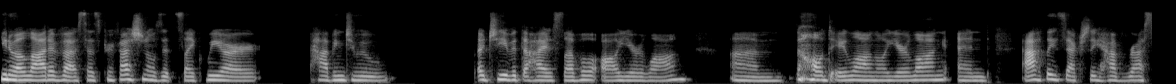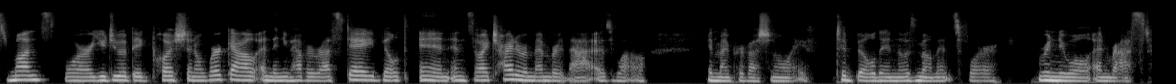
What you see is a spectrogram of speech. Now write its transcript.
You know, a lot of us as professionals, it's like we are having to achieve at the highest level all year long um, all day long, all year long. And athletes actually have rest months, or you do a big push and a workout, and then you have a rest day built in. And so I try to remember that as well in my professional life to build in those moments for renewal and rest.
